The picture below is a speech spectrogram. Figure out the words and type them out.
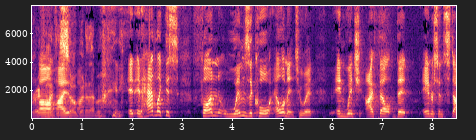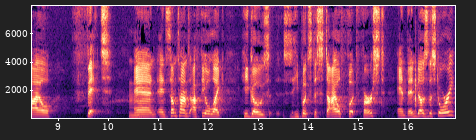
Ralph Um, Fiennes is I- so good at that movie. it, it had like this fun, whimsical element to it, in which I felt that Anderson's style fit. And and sometimes I feel like he goes, he puts the style foot first and then does the story.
